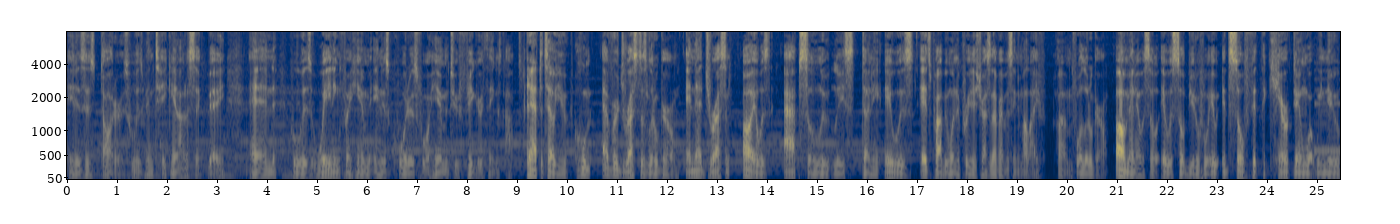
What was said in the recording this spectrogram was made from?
It is his daughters who has been taken out of sick bay and who is waiting for him in his quarters for him to figure things out. And I have to tell you, whomever dressed this little girl and that dress and oh, it was absolutely stunning. It was it's probably one of the prettiest dresses I've ever seen in my life um, for a little girl. Oh man, it was so it was so beautiful. It it so fit the character and what we knew.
